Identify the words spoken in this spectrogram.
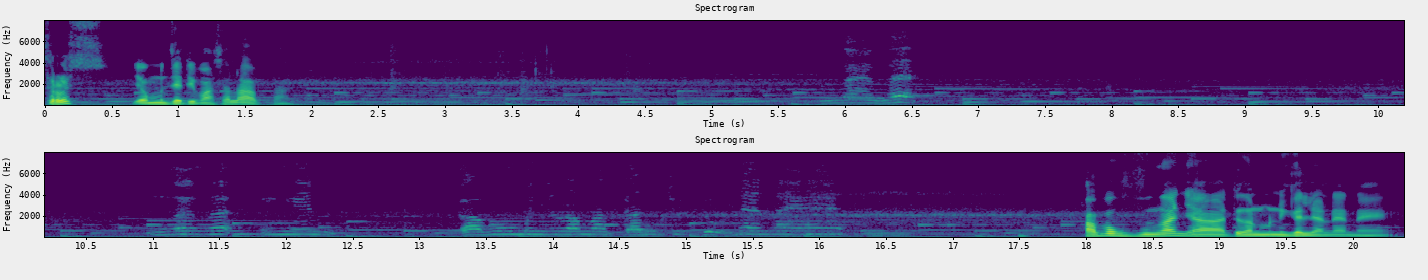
terus yang menjadi masalah apa? Nenek. Nenek ingin kamu menyelamatkan cucu nenek. Apa hubungannya dengan meninggalnya nenek?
